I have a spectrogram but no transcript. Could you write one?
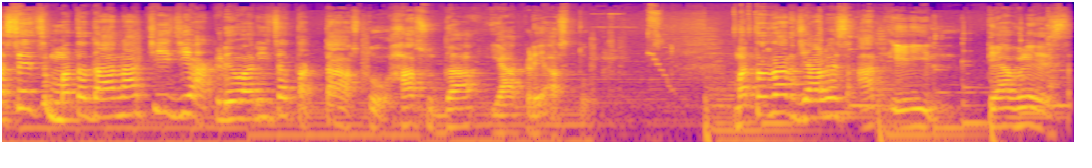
तसेच मतदानाची जी आकडेवारीचा तक्ता असतो हा सुद्धा याकडे असतो. मतदार ज्यावेळेस आत येईल त्यावेळेस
